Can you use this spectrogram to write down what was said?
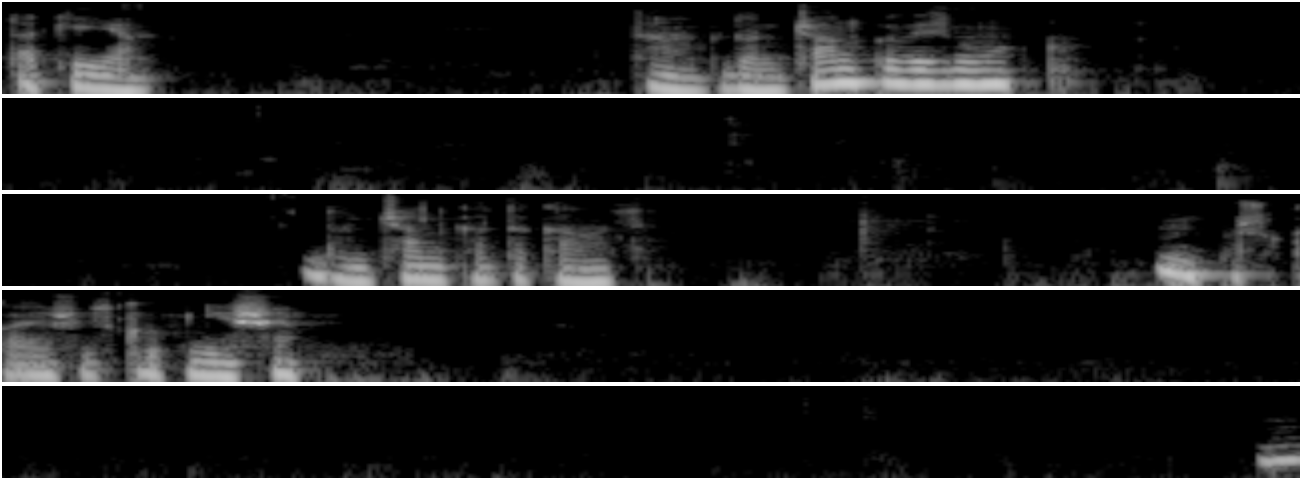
Так і є. Так, дончанку візьму. Дончанка така от. Пошукаю щось крупніше. В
